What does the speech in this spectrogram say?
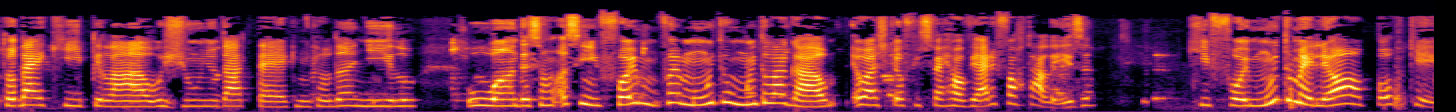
toda a equipe lá, o Júnior da técnica, o Danilo, o Anderson, assim, foi, foi muito, muito legal. Eu acho que eu fiz Ferroviária e Fortaleza, que foi muito melhor porque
